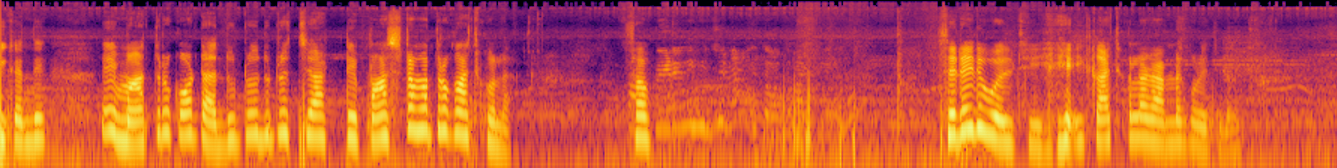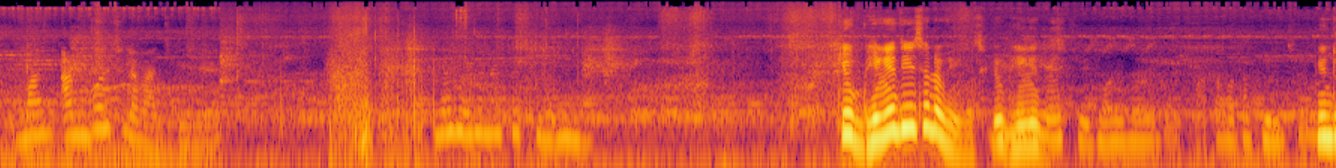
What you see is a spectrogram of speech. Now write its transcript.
এইখান দিয়ে। এই মাত্র কটা? দুটো দুটো চারটে পাঁচটা মাত্র কাঁচকলা সব সেটাই তো বলছি এই কাঁচকলা রান্না করেছিলাম। আমি বলছিলাম আজকে কেউ ভেঙে দিয়েছে না ভেঙে কেউ ভেঙে কিন্তু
